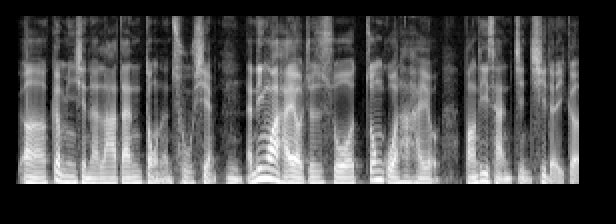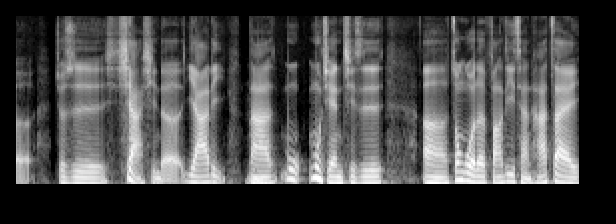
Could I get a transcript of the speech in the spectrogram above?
呃更明显的拉单动能出现。嗯那另外还有就是说，中国它还有房地产景气的一个就是下行的压力。那目目前其实呃，中国的房地产它在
